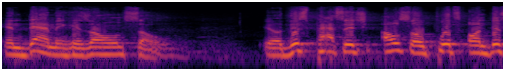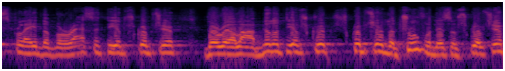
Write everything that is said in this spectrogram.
and damning his own soul. You know, this passage also puts on display the veracity of Scripture, the reliability of Scripture, the truthfulness of Scripture.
